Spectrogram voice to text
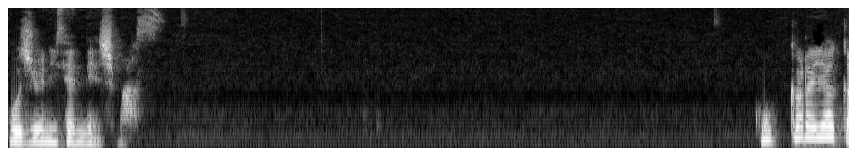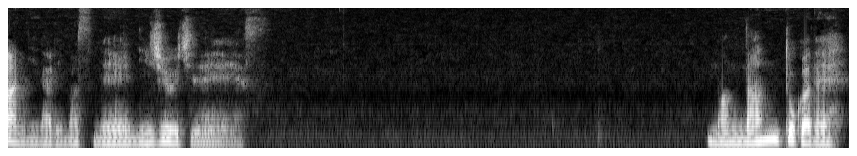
50に専念します。こっから夜間になりますね。20時です。まあ、なんとかね、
